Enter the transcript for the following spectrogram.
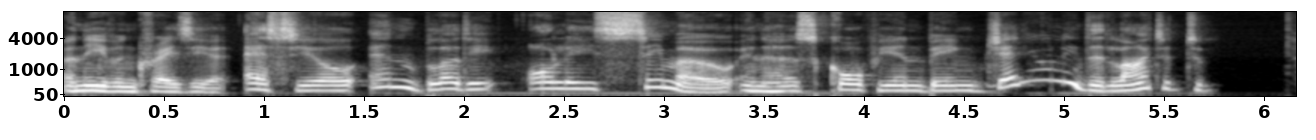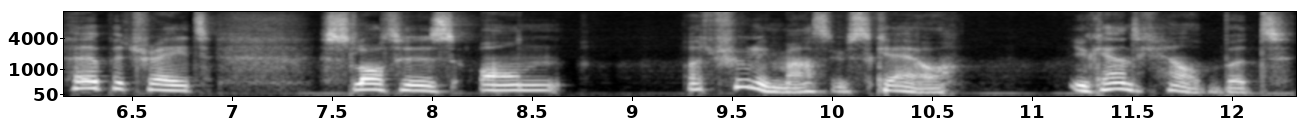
an even crazier Essiel, and bloody Olli Timo in her Scorpion being genuinely delighted to perpetrate slaughters on a truly massive scale. You can't help but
